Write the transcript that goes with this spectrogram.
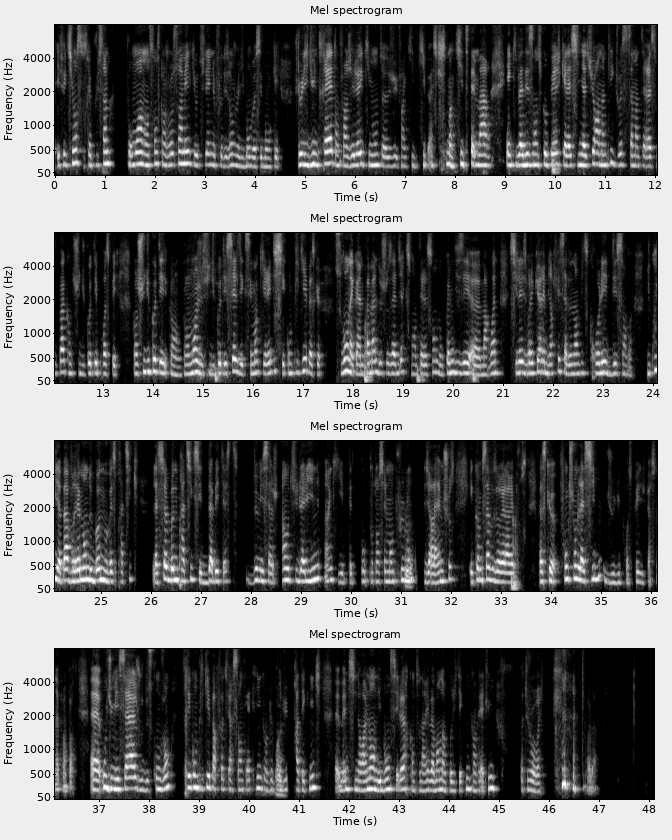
effectivement, ce serait plus simple pour moi, à mon sens, quand je reçois un mail qui est au-dessus de la ligne je me dis bon bah c'est bon, ok, je le lis d'une traite, enfin j'ai l'œil qui monte, euh, enfin qui, qui excuse-moi, qui démarre et qui va descendre jusqu'au page, qui a la signature en un clic, je vois si ça m'intéresse ou pas quand je suis du côté prospect. Quand je suis du côté, quand, moi je suis du côté sales et que c'est moi qui rédige, c'est compliqué parce que souvent on a quand même pas mal de choses à dire qui sont intéressantes. Donc comme disait euh, Marwan, si l'icebreaker est bien fait, ça donne envie de scroller et de descendre. Du coup, il n'y a pas vraiment de bonnes, mauvaises pratiques. La seule bonne pratique, c'est d'AB test deux messages, un au-dessus de la ligne, un qui est peut-être potentiellement plus long, mm. dire la même chose, et comme ça, vous aurez la réponse. Parce que fonction de la cible, du, prospect, du personnel, peu importe, euh, ou du message, ou de ce qu'on vend, très compliqué parfois de faire ça en quatre lignes quand le produit est ultra technique, euh, même si normalement on est bon seller quand on arrive à vendre un produit technique en quatre lignes, pas toujours vrai. voilà.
